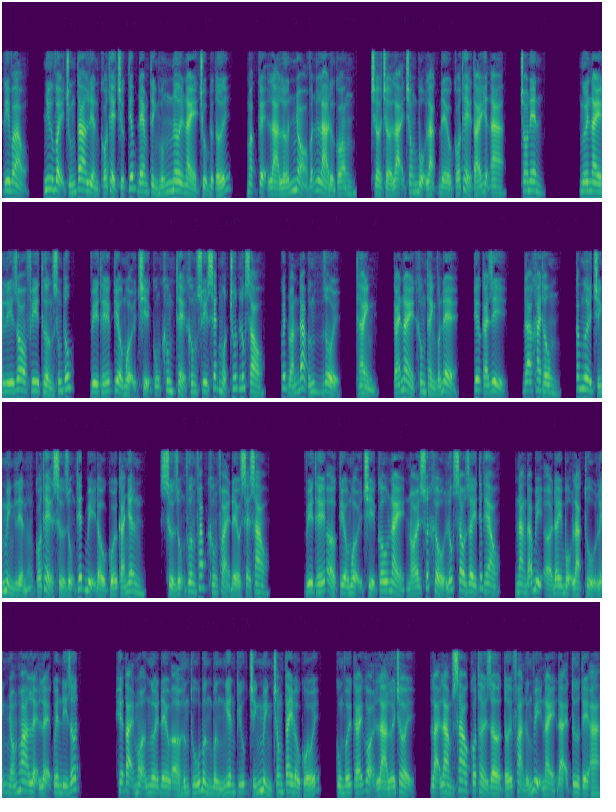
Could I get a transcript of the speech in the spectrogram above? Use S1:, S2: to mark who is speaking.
S1: ghi vào, như vậy chúng ta liền có thể trực tiếp đem tình huống nơi này chụp được tới, mặc kệ là lớn nhỏ vẫn là đường cong, chờ trở lại trong bộ lạc đều có thể tái hiện A, cho nên, người này lý do phi thường sung túc, vì thế kiểu mội chỉ cũng không thể không suy xét một chút lúc sau, quyết đoán đáp ứng rồi, thành, cái này không thành vấn đề, kia cái gì, đã khai thông, các ngươi chính mình liền có thể sử dụng thiết bị đầu cuối cá nhân, sử dụng phương pháp không phải đều sẽ sao. Vì thế ở kiều muội chỉ câu này nói xuất khẩu lúc sau giây tiếp theo, nàng đã bị ở đây bộ lạc thủ lĩnh nhóm hoa lệ lệ quên đi rớt. Hiện tại mọi người đều ở hứng thú bừng bừng nghiên cứu chính mình trong tay đầu cối, cùng với cái gọi là lưới trời, lại làm sao có thời giờ tới phản ứng vị này đại tư TA.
